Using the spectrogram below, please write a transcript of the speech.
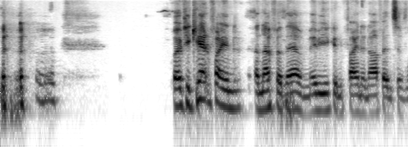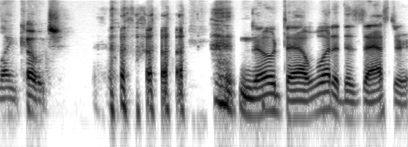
Well, if you can't find enough of them, maybe you can find an offensive line coach. no doubt. What a disaster.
